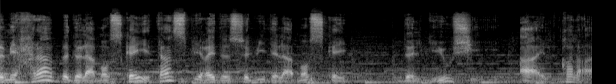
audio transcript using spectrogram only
Le mihrab de la mosquée est inspiré de celui de la mosquée de Lyushi à El-Qala.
